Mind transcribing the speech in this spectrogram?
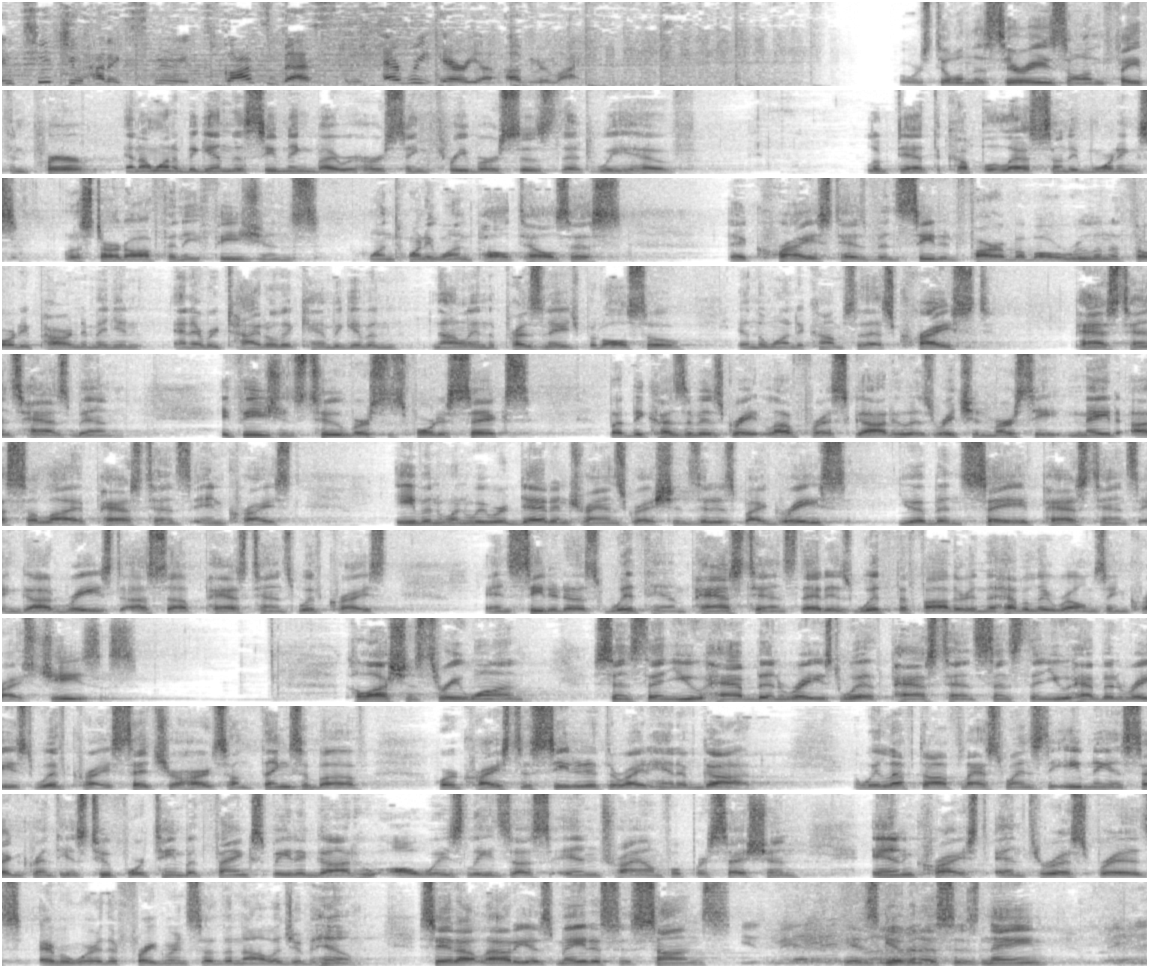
and teach you how to experience God's best in every area of your life. Well, we're still in this series on faith and prayer, and I want to begin this evening by rehearsing three verses that we have looked at the couple of last Sunday mornings. Let's start off in Ephesians 1:21. Paul tells us that Christ has been seated far above all rule and authority, power and dominion, and every title that can be given, not only in the present age, but also in the one to come. So that's Christ, past tense has been. Ephesians 2, verses 4 to 6. But because of his great love for us, God, who is rich in mercy, made us alive, past tense, in Christ, even when we were dead in transgressions. It is by grace you have been saved, past tense, and God raised us up, past tense, with Christ and seated us with him, past tense, that is, with the Father in the heavenly realms in Christ Jesus. Colossians 3 1, since then you have been raised with, past tense, since then you have been raised with Christ, set your hearts on things above, where Christ is seated at the right hand of God. And we left off last Wednesday evening in 2 Corinthians 2:14, but thanks be to God who always leads us in triumphal procession in Christ and through us spreads everywhere the fragrance of the knowledge of him. Say it out loud. He has made us his sons. He has, he has given us his name.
